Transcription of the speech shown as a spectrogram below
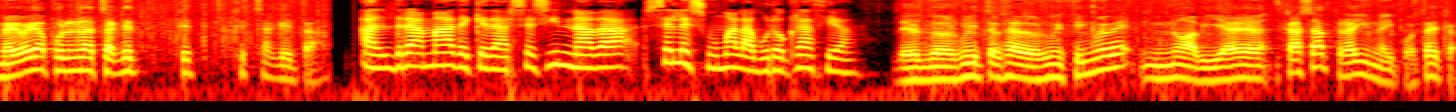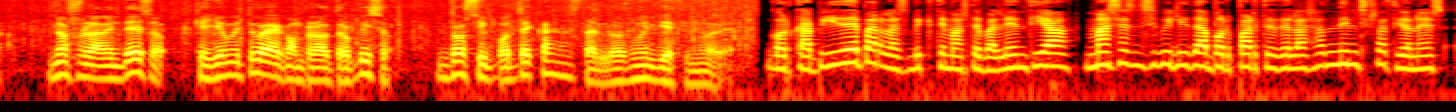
me voy a poner la chaqueta. ¿Qué, qué chaqueta? Al drama de quedarse sin nada se le suma la burocracia. Desde 2013 a 2019 no había casa, pero hay una hipoteca. No solamente eso, que yo me tuve que comprar otro piso. Dos hipotecas hasta el 2019. Gorka pide para las víctimas de Valencia más sensibilidad por parte de las administraciones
